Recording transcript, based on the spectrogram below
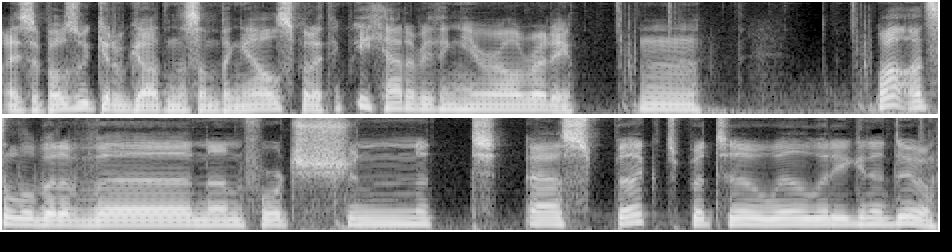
I suppose we could have gotten something else, but I think we had everything here already. Hmm. Well, that's a little bit of uh, an unfortunate aspect, but uh, well, what are you gonna do?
